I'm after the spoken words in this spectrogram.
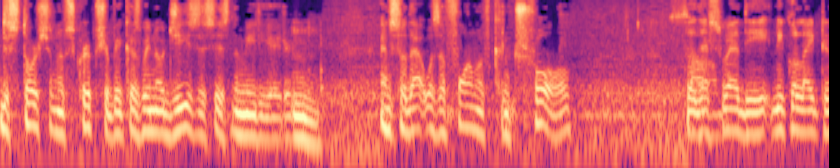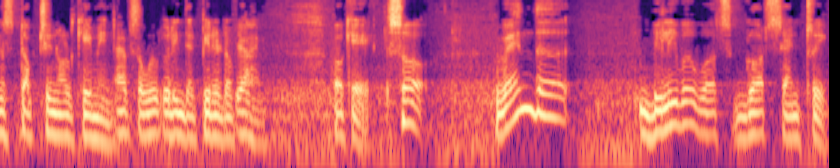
distortion of Scripture because we know Jesus is the mediator, mm. and so that was a form of control. So that's um, where the Nicolaitans doctrine all came in. Absolutely. During that period of Yeah. time. Okay. So when the believer was God centric,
